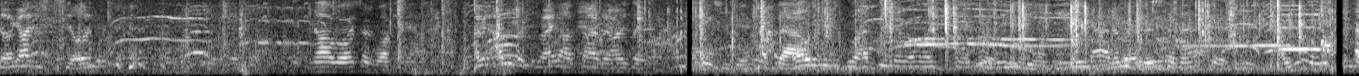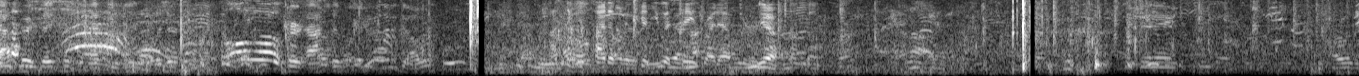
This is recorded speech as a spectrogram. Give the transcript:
dugout just chilling. no, I started walking out. I mean, I was like right outside, and I was like all of them just left, and they were all like, Remember Krista Master? After they took the FTV, Kurt asked him, I think we're tied up. Let's get USA's right after. Yeah. Sunday. six innings. I was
